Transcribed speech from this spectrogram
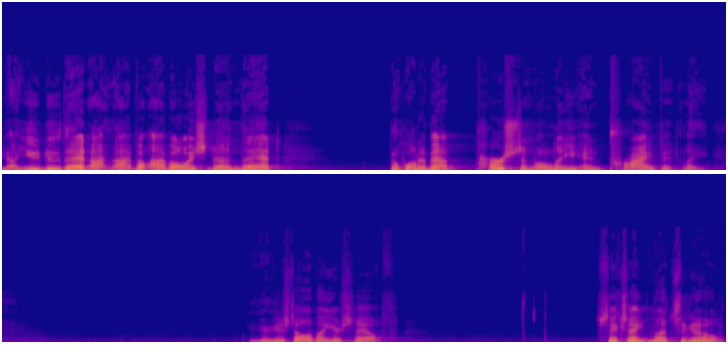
you do that. I, I've, I've always done that. But what about personally and privately? You're just all by yourself. Six, eight months ago,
